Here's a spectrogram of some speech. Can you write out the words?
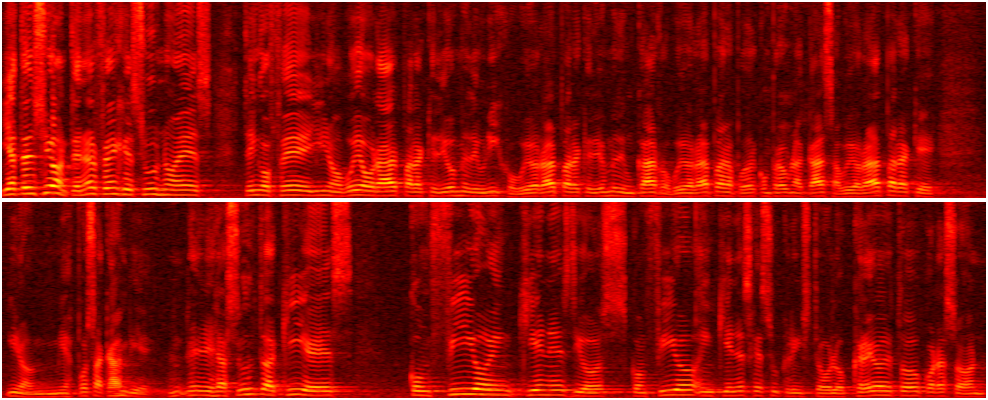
Y atención, tener fe en Jesús no es, tengo fe y no, voy a orar para que Dios me dé un hijo, voy a orar para que Dios me dé un carro, voy a orar para poder comprar una casa, voy a orar para que mi esposa cambie. El asunto aquí es, confío en quién es Dios, confío en quién es Jesucristo, lo creo de todo corazón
